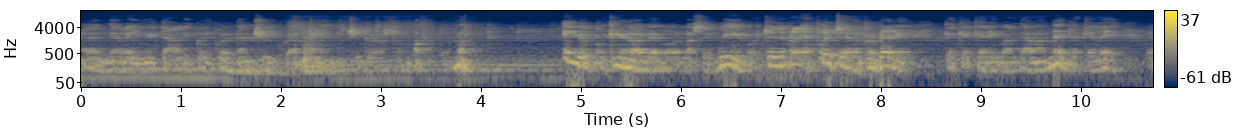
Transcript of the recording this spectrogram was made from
eh, nel Regno Italico, in quel dal 5 al 15 grosso modo. No? E io un pochino avevo, la seguivo, eccetera. E poi c'erano problemi che, che, che, riguardavano me, perché lei, eh,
